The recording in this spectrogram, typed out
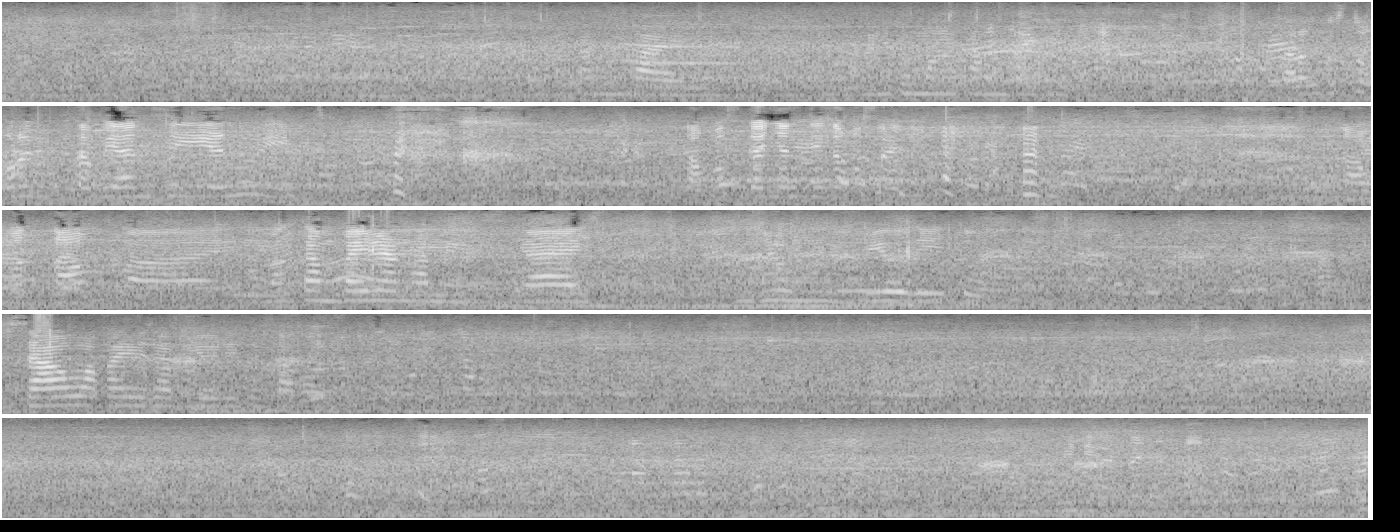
Tambay. Ganitong mga tambay dito. Parang gusto ko rin tabihan si ano eh. Tapos ganyan din ako sa'yo. Tamang tambay. Magtambay lang kami, guys. Yung view dito. Sawa kayo sa view dito sa Orchard.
